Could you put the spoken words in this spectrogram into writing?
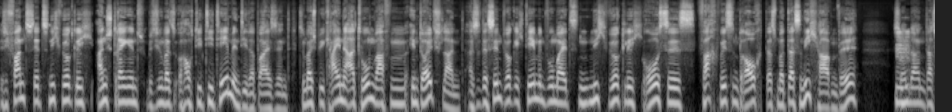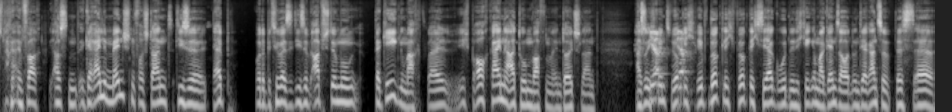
ich fand es jetzt nicht wirklich anstrengend, beziehungsweise auch die, die Themen, die dabei sind. Zum Beispiel keine Atomwaffen in Deutschland. Also das sind wirklich Themen, wo man jetzt nicht wirklich großes Fachwissen braucht, dass man das nicht haben will. Mhm. sondern dass man einfach aus reinem Menschenverstand diese App oder beziehungsweise diese Abstimmung dagegen macht, weil ich brauche keine Atomwaffen in Deutschland. Also ich ja, finde es wirklich, ja. wirklich, wirklich sehr gut und ich kriege immer Gänsehaut und der ganze, das, äh,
